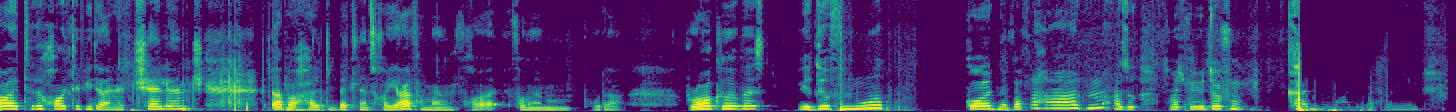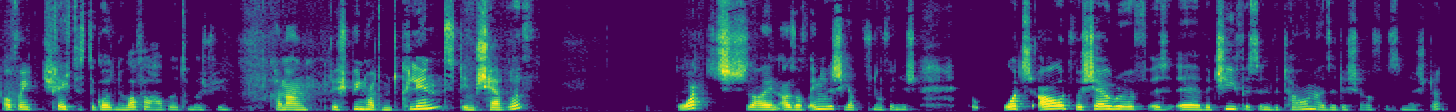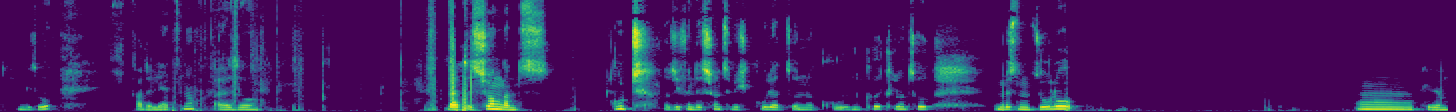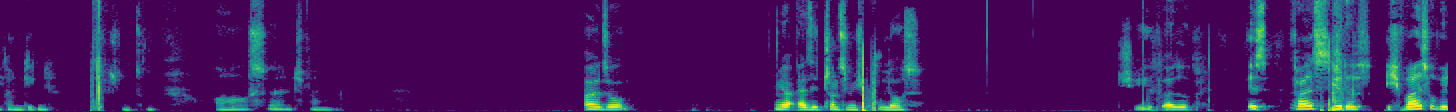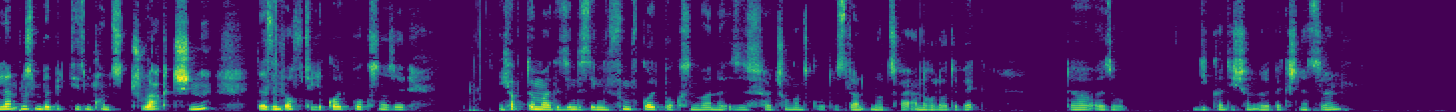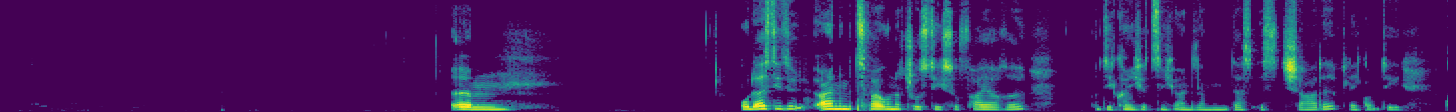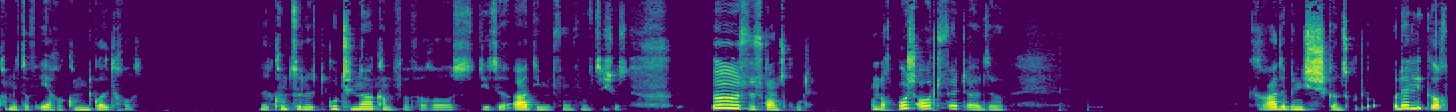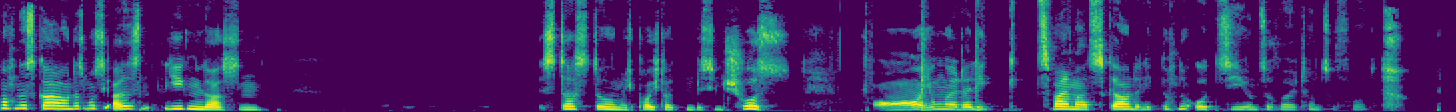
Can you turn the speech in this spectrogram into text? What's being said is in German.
Leute, heute wieder eine Challenge, aber halt in Badlands Royale von meinem, Fre von meinem Bruder Brawl Kürbis. Wir dürfen nur goldene Waffe haben, also zum Beispiel wir dürfen keine normale Waffe nehmen, auch wenn ich die schlechteste goldene Waffe habe, zum Beispiel, keine Ahnung, wir spielen heute mit Clint, dem Sheriff. Watch sein, also auf Englisch, ich habe es nur auf Englisch. Watch out, the sheriff is, äh, the chief is in the town, also der Sheriff ist in der Stadt, irgendwie so. Gerade letzt noch, also das ist schon ganz gut. Also ich finde das schon ziemlich cool, hat so einen coolen Gürtel und so. Wir müssen solo. Mm, okay, wir haben keinen Gegenstand zum Auswählen. Also, ja, er sieht schon ziemlich cool aus. Chief. Also, ist, falls ihr das, ich weiß, wo wir landen müssen bei diesem Construction. Da sind oft viele Goldboxen. Also, ich habe da mal gesehen, dass irgendwie fünf Goldboxen waren. Da ist es halt schon ganz gut. Es landen nur zwei andere Leute weg. Da, also, die könnte ich schon alle wegschnetzeln. Ähm. Oder ist diese eine mit 200 Schuss, die ich so feiere? Und die kann ich jetzt nicht einsammeln. Das ist schade. Vielleicht kommt die, kommt jetzt auf Ehre, kommt Gold raus. Da kommt so eine gute Nahkampfwaffe raus. Diese, ah, die mit 55 Schuss. Es ist ganz gut. Und noch Bush-Outfit, also. Gerade bin ich ganz gut. Oder liegt auch noch eine Scar und das muss ich alles liegen lassen. Ist das dumm? Ich bräuchte halt ein bisschen Schuss. Oh, Junge, da liegt zweimal Ska und da liegt noch eine Uzi und so weiter und so fort.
